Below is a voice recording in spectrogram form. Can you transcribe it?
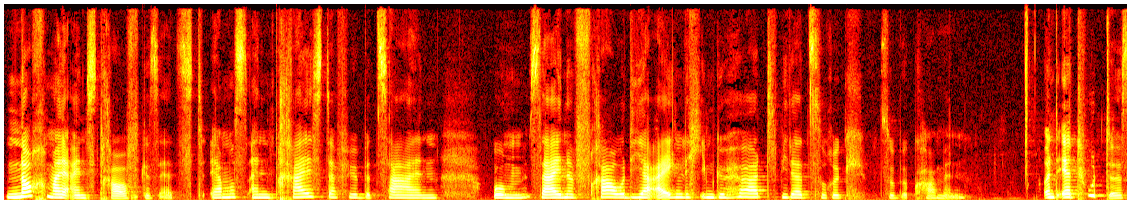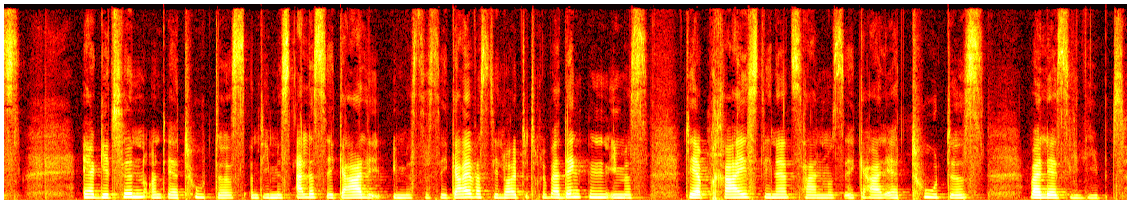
nochmal eins draufgesetzt. Er muss einen Preis dafür bezahlen um seine Frau, die ja eigentlich ihm gehört, wieder zurückzubekommen. Und er tut es. Er geht hin und er tut es. Und ihm ist alles egal. Ihm ist es egal, was die Leute darüber denken. Ihm ist der Preis, den er zahlen muss, egal. Er tut es, weil er sie liebt,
